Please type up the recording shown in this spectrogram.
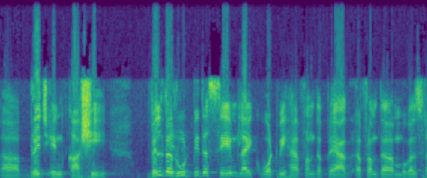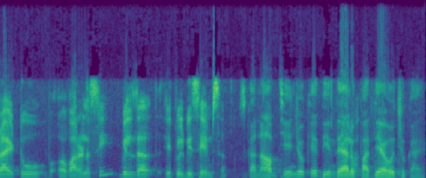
uh, bridge in Kashi. Will the route be the same like what we have from the Prayag, uh, from the Mughal Sarai to uh, Varanasi? Will the it will be same, sir? उसका नाम चेंज होके दीनदयाल उपाध्याय हो चुका है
